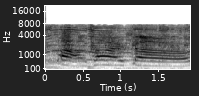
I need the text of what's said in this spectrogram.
放开手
